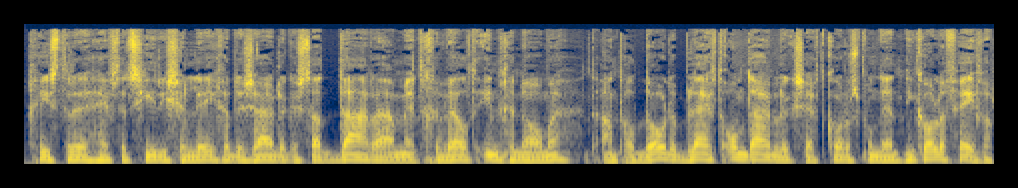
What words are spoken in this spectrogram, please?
Gisteren heeft het Syrische leger de zuidelijke stad Dara met geweld ingenomen. Het aantal doden blijft onduidelijk, zegt correspondent Nicole Fever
